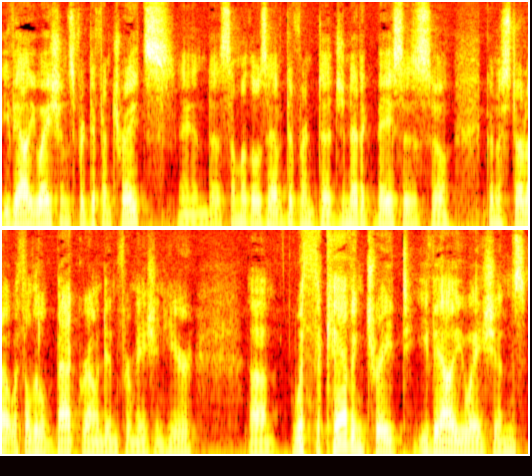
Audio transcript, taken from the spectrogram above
evaluations for different traits, and uh, some of those have different uh, genetic bases. So I'm going to start out with a little background information here. Um, with the calving trait evaluations,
